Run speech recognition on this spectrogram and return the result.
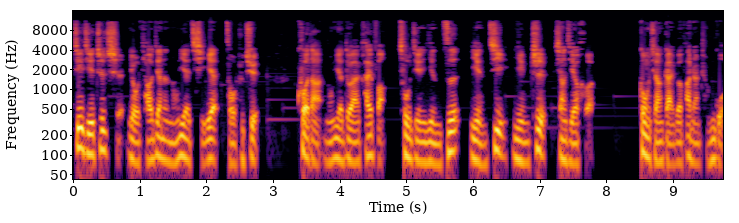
积极支持有条件的农业企业走出去，扩大农业对外开放，促进引资、引技、引智相结合，共享改革发展成果，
